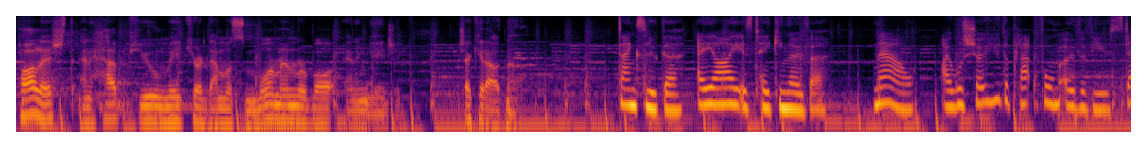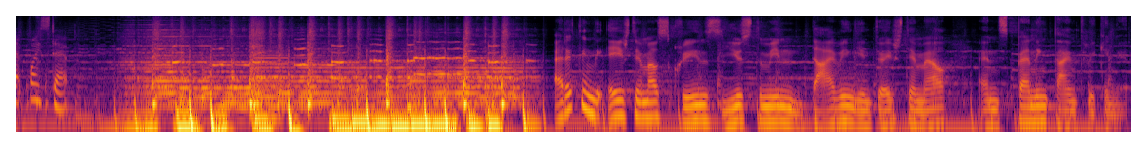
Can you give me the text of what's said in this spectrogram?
polished, and help you make your demos more memorable and engaging. Check it out now. Thanks, Luca. AI is taking over. Now, I will show you the platform overview step by step. Editing HTML screens used to mean diving into HTML and spending time tweaking it.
